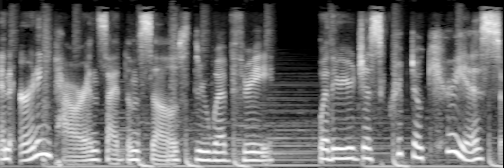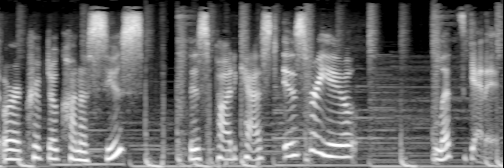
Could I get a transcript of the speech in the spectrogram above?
and earning power inside themselves through Web3. Whether you're just crypto curious or a crypto connoisseur, this podcast is for you. Let's get it.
